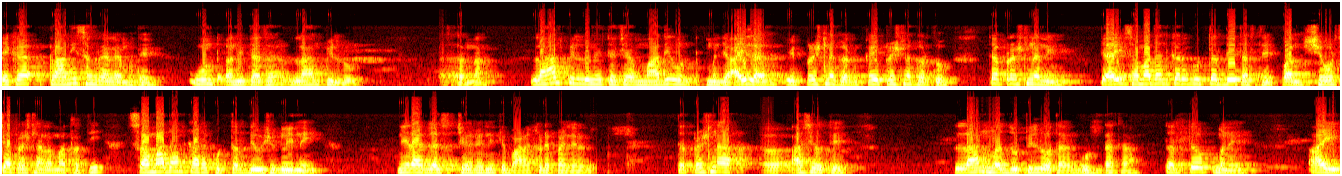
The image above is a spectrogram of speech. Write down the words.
एका प्राणी संग्रहालयामध्ये उंट आणि त्याचा लहान पिल्लू असताना लहान पिल्लूने त्याच्या मादी उंट म्हणजे आईला एक प्रश्न कर काही प्रश्न करतो त्या प्रश्नाने ती आई समाधानकारक उत्तर देत असते पण शेवटच्या प्रश्नाला मात्र ती समाधानकारक उत्तर देऊ शकली नाही. निरागस चेहऱ्याने ते बाळाकडे पाहिलेलं. तर प्रश्न असे होते लहान म- जो पिल्लू होता उंटाचा तर तो म्हणे आई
